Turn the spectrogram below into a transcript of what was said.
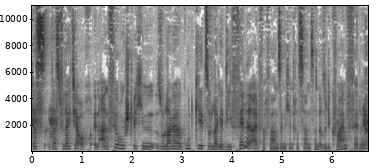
dass das vielleicht ja auch in Anführungsstrichen so lange gut geht, solange die Fälle einfach wahnsinnig interessant sind, also die Crime-Fälle. Ja.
